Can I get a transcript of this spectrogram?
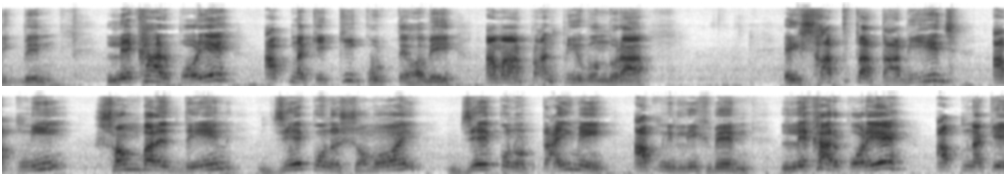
লিখবেন। লেখার পরে আপনাকে কি করতে হবে? আমার প্রাণপ্রিয় বন্ধুরা, এই সাতটা তাবিজ আপনি সোমবারের দিন যে কোনো সময় যে কোনো টাইমে আপনি লিখবেন। লেখার পরে আপনাকে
